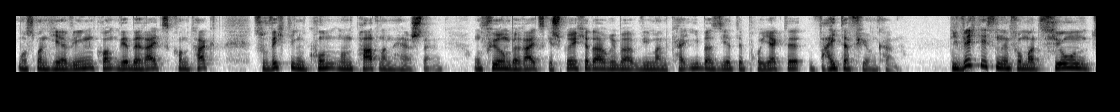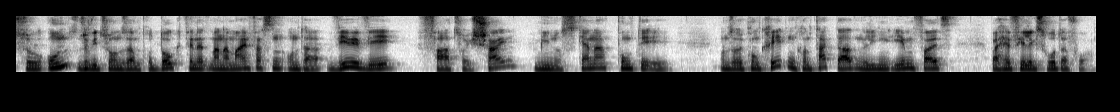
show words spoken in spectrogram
muss man hier erwähnen, konnten wir bereits Kontakt zu wichtigen Kunden und Partnern herstellen und führen bereits Gespräche darüber, wie man KI-basierte Projekte weiterführen kann. Die wichtigsten Informationen zu uns sowie zu unserem Produkt findet man am einfachsten unter www fahrzeugschein-scanner.de. Unsere konkreten Kontaktdaten liegen ebenfalls bei Herr Felix Rother vor.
